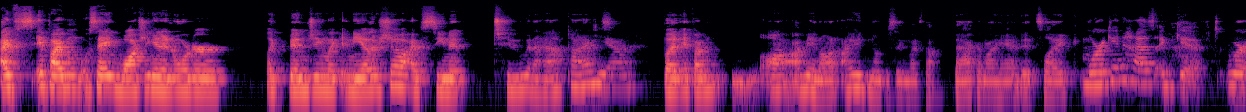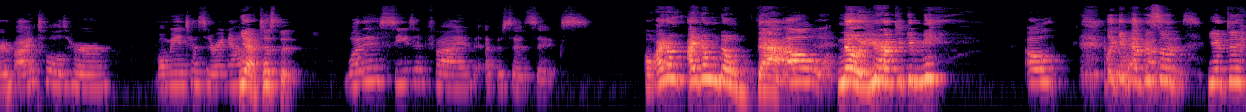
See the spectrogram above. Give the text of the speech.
I've if I'm saying watching it in order, like binging like any other show, I've seen it two and a half times. Yeah. But if I'm, uh, I mean, on, I know this thing like the back of my hand. It's like, Morgan has a gift where if I told her, want me to test it right now? yeah, test it. What is season five, episode six? Oh, I don't, I don't know that. Oh. No, you have to give me Oh. like an episode. You have to,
